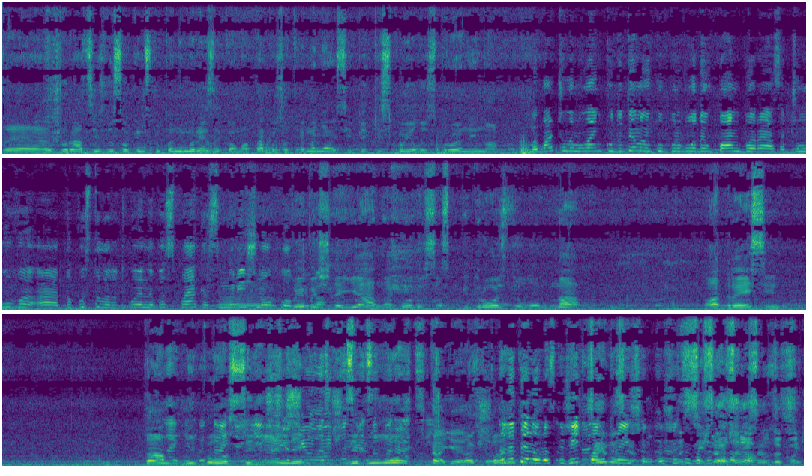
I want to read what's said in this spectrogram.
це операції з високим ступенем ризиком, а також затримання осіб, які скоїли збройний напад. Ми бачили маленьку дитину, яку приводив пан Береза. Чому ви е, допустили до такої небезпеки семирічного Е, хлопчика? Вибачте, я знаходився з підрозділом на адресі. Там нікого з цивільних не було. Так що Про дитину розкажіть, пан Крищенко, що це за дитина була? Закончить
